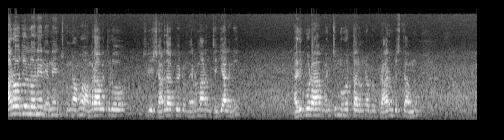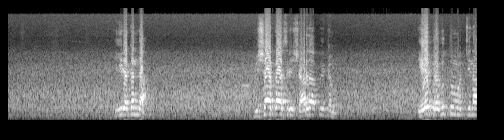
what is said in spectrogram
ఆ రోజుల్లోనే నిర్ణయించుకున్నాము అమరావతిలో శ్రీ శారదాపీఠం నిర్మాణం చెయ్యాలని. అది కూడా మంచి ముహూర్తాలు ఉన్నప్పుడు ప్రారంభిస్తాము. ఈ రకంగా విశాఖ శ్రీ శారదాపీఠం ఏ ప్రభుత్వం వచ్చినా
